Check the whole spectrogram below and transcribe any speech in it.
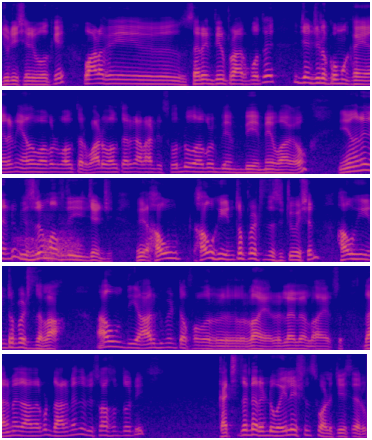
జ్యుడిషియరీ ఓకే. వాళ్ళకి సరైన తీర్పు రాకపోతే జడ్జిలు కుమ్మక్కయ్యారని ఏదో వాగులు వాగుతారు. వాడు వాగుతారు అలాంటి సొల్లు వాగులు మేము మేము వాగాం. ఏమనేది అంటే wisdom of the judge how how he interprets the situation how he interprets the law how the argument of our lawyer lawyers దాని మీద ఆధారపడి దాని మీద విశ్వాసంతో ఖచ్చితంగా రెండు వైలేషన్స్ వాళ్ళు చేశారు.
